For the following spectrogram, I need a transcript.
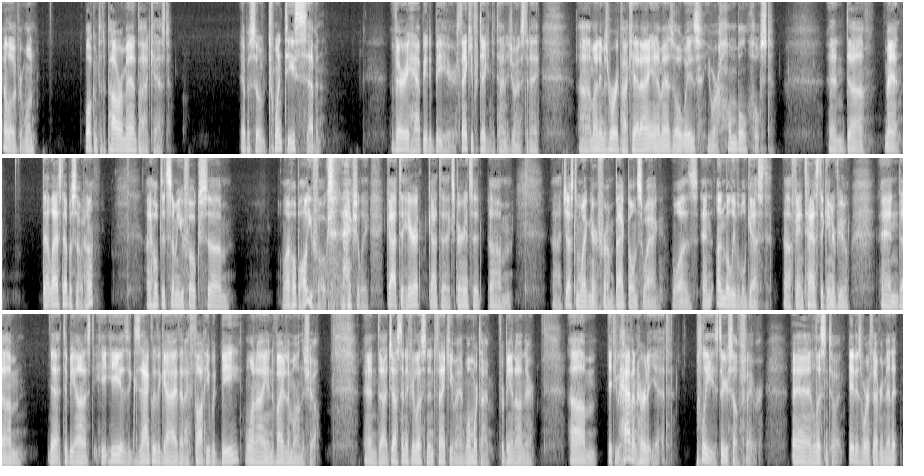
Hello, everyone. Welcome to the Power Man podcast, episode 27. Very happy to be here. Thank you for taking your time to join us today. Uh, my name is Rory Paquette. I am, as always, your humble host. And uh, man, that last episode, huh? I hope that some of you folks, um, well, I hope all you folks actually got to hear it, got to experience it. Um, uh, Justin Wegner from Backbone Swag was an unbelievable guest, a fantastic interview, and um, yeah, to be honest, he he is exactly the guy that I thought he would be when I invited him on the show. And uh, Justin, if you're listening, thank you, man, one more time for being on there. Um, if you haven't heard it yet, please do yourself a favor and listen to it. It is worth every minute.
